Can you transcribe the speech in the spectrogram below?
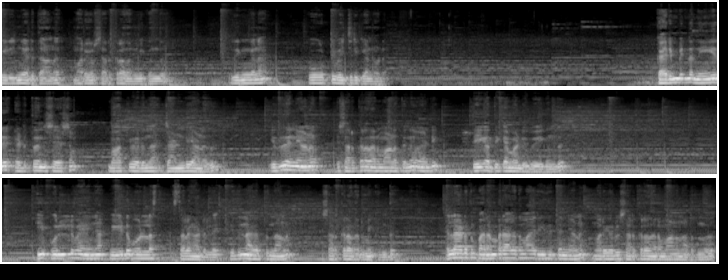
പിഴിഞ്ഞെടുത്താണ് മറയൂർ ശർക്കര നിർമ്മിക്കുന്നത്. ഇതിങ്ങനെ കൂട്ടി വെച്ചിരിക്കുകയാണ് ഇവിടെ. കരിമ്പിന്റെ നീര് എടുത്തതിന് ശേഷം ബാക്കി വരുന്ന ചണ്ടിയാണിത്. ഇത് തന്നെയാണ് ശർക്കര നിർമ്മാണത്തിന് വേണ്ടി തീ കത്തിക്കാൻ വേണ്ടി ഉപയോഗിക്കുന്നത്. ഈ പുല്ല് മേഞ്ഞ വീട് പോലുള്ള സ്ഥലം കണ്ടില്ലേ ഇതിനകത്തു നിന്നാണ് ശർക്കര നിർമ്മിക്കുന്നത് എല്ലായിടത്തും പരമ്പരാഗതമായ രീതിയിൽ തന്നെയാണ് മറിയൊരു ശർക്കര നിർമ്മാണം നടത്തുന്നത്.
